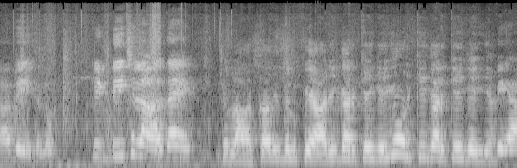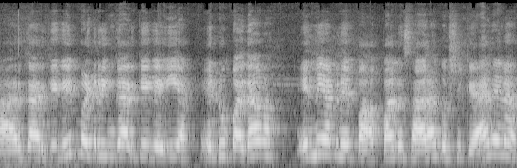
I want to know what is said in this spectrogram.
ਆ ਵੇਖ ਲਓ ਕਿੱਡੀ ਚਲਾਕ ਹੈ ਚਲਾਕਾ ਦੀ ਤੈਨੂੰ ਪਿਆਰ ਹੀ ਕਰਕੇ ਗਈ ਹੋਰ ਕੀ ਕਰਕੇ ਗਈ ਆ? ਪਿਆਰ ਕਰਕੇ ਗਈ ਬਟਰਿੰਗ ਕਰਕੇ ਗਈ ਆ। ਇਹਨੂੰ ਪਤਾ ਵਾ ਇਹਨੇ ਆਪਣੇ ਪਾਪਾ ਨੂੰ ਸਾਰਾ ਕੁਝ ਕਹਿ ਦੇਣਾ।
